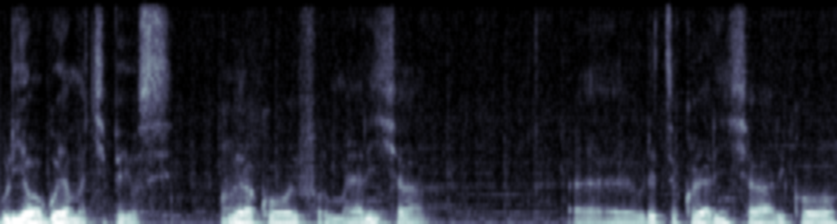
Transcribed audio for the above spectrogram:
uriya wagoye amakipe yose. Kubera ko iforoma yari nshya eh, uretse ko yari nshya ariko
